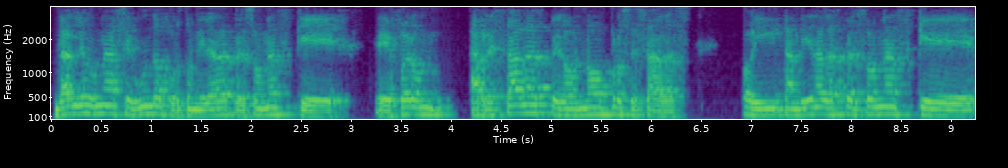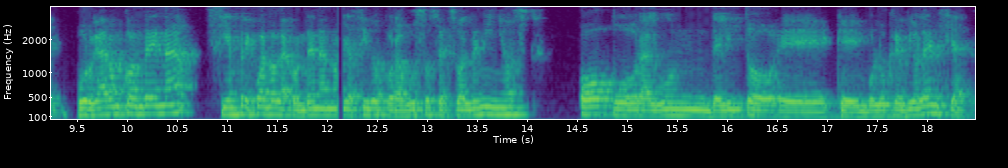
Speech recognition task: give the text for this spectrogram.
darle una segunda oportunidad a personas que eh, fueron arrestadas pero no procesadas. Y también a las personas que purgaron condena, siempre y cuando la condena no haya sido por abuso sexual de niños o por algún delito eh, que involucre violencia.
